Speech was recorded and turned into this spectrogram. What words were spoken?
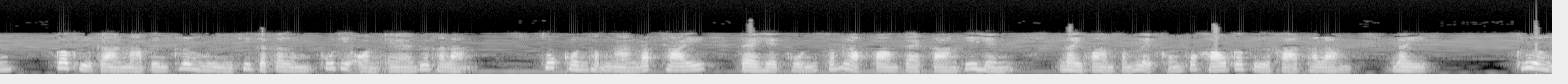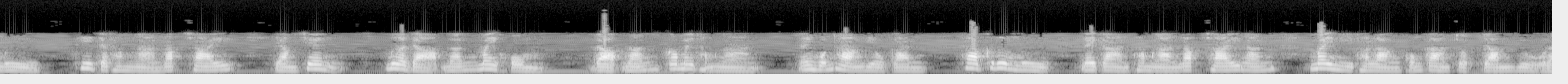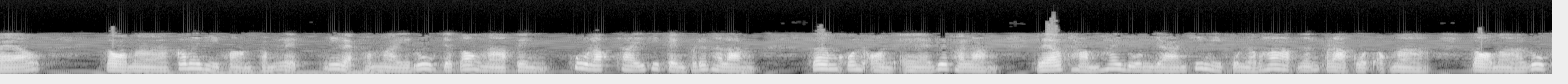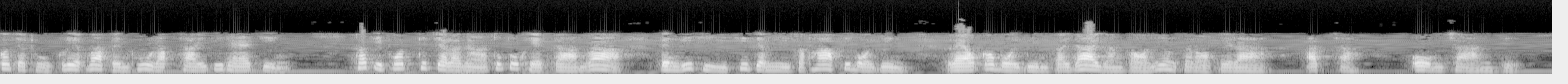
ก็คือการมาเป็นเครื่องมือที่จะเติมผู้ที่อ่อนแอด้วยพลัง ทุกคนทำงานรับใช้ แต่เหตุผลสำหรับความแตกต่างที่เห็น ในความสำเร็จของพวกเขาก็คือขาดพลัง ในเครื่องมือที่จะทำงานรับใช้ อย่างเช่น เมื่อดาบนั้นไม่คม ดาบนั้นก็ไม่ทำงาน ในหนทางเดียวกัน ถ้าเครื่องมือ ในการทำงานรับใช้นั้น ไม่มีพลังของการจดจำอยู่แล้ว ต่อมาก็ไม่มีความสำเร็จ นี่แหละทำไมลูกจะต้องมาเป็นผู้รับใช้ที่เต็มไปด้วยพลัง เติมคนอ่อนแอด้วยพลัง แล้วทำให้ดวงญาณที่มีคุณภาพนั้นปรากฏออกมา ต่อมาลูกก็จะถูกเรียกว่าเป็นผู้รับใช้ที่แท้จริงพระจิพจน์พิจารณาทุกๆเหตุการณ์ว่า เป็นวิธีที่จะมีสภาพที่โบยบิน แล้วก็โบยบินไปได้อย่างต่อเนื่องตลอดเวลา อัจฉาโอมชานติ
